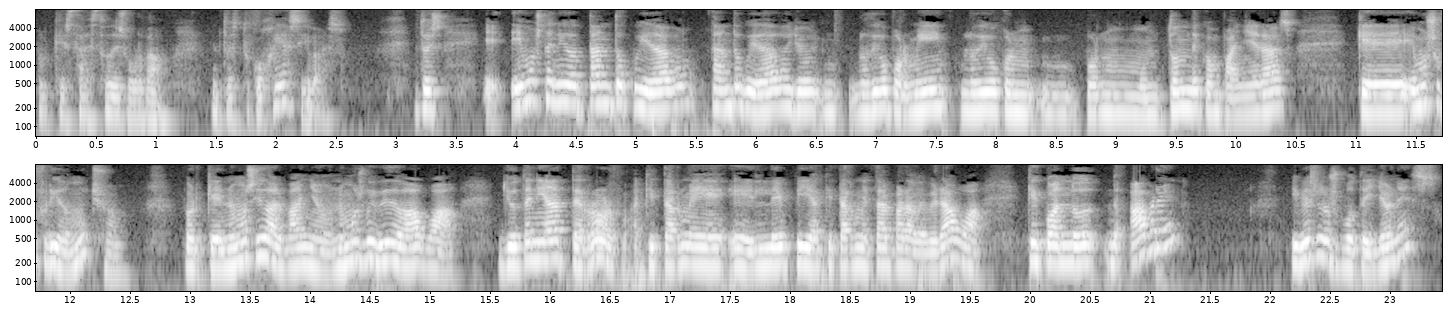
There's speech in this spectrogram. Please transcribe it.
porque está esto desbordado. Entonces tú cogías y ibas. Entonces, eh, hemos tenido tanto cuidado, tanto cuidado, yo lo digo por mí, lo digo con, por un montón de compañeras, que hemos sufrido mucho, porque no hemos ido al baño, no hemos bebido agua. Yo tenía terror a quitarme el EPI, a quitarme tal para beber agua, que cuando abren y ves los botellones,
